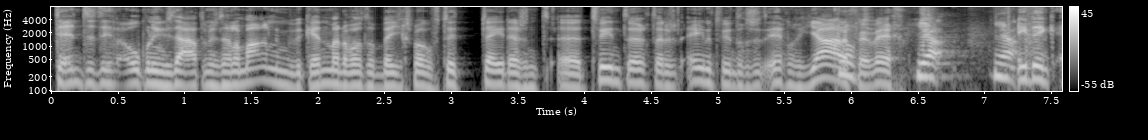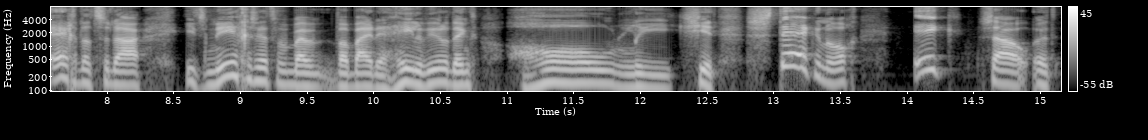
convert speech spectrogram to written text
tentative openingsdatum is helemaal niet meer bekend. Maar er wordt een beetje gesproken over 2020, 2021. is het echt nog jaren Klopt. ver weg. Ja, ja. Ik denk echt dat ze daar iets neergezet waarbij, waarbij de hele wereld denkt: holy shit. Sterker nog, ik zou het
